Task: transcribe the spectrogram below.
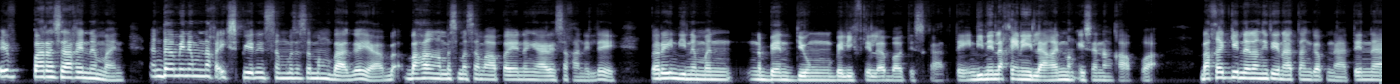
Eh, para sa'kin naman, ang dami namang naka-experience ng masasamang bagay, ah, ba baka nga mas masama pa yung nangyari sa kanila, eh, pero hindi naman na-bend yung belief nila about diskarte. Hindi nila kinailangan mang-isa ng kapwa. Bakit yun nalang yung tinatanggap natin na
